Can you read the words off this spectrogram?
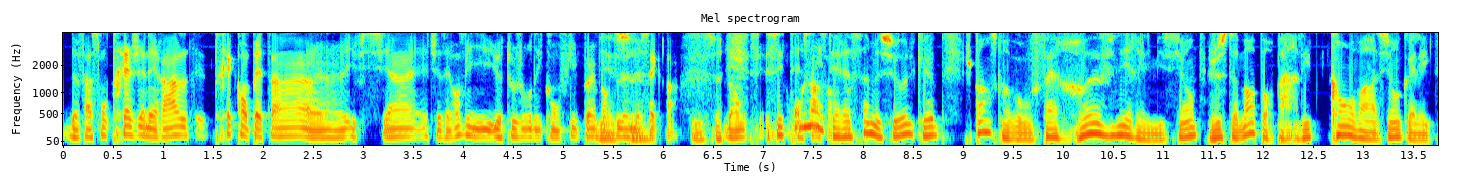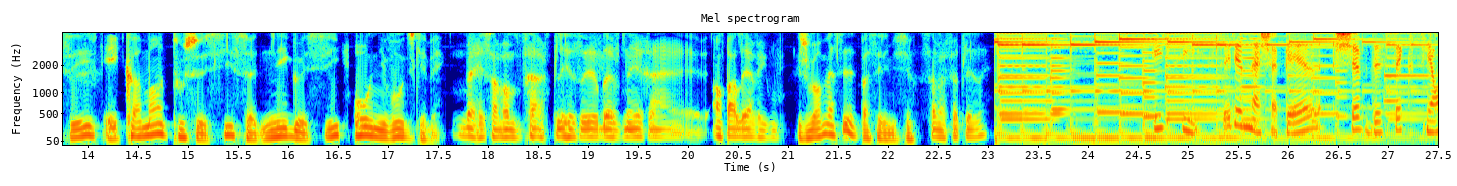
de façon très générale, très compétents, efficients, etc. Mais il y a toujours des conflits, peu importe le, le, secteur. Donc, c'est tellement intéressant, M. Hull, que je pense qu'on va vous faire revenir à l'émission justement pour parler de conventions collectives et comment tout ceci se négocie au niveau du Québec. Ben, ça va me faire plaisir de venir euh, en parler avec vous. Je vous remercie d'être passé l'émission. Ça m'a fait plaisir. Ici Céline Lachapelle, chef de section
